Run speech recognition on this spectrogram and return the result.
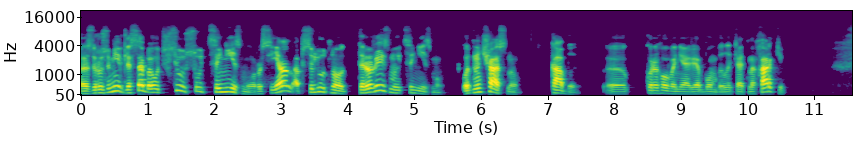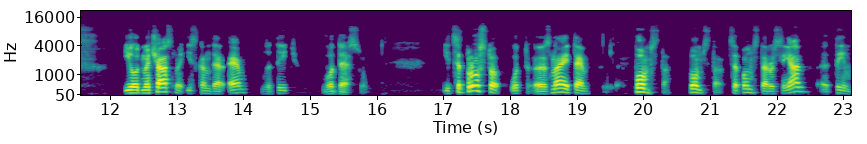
е, Зрозумів для себе от всю суть цинізму росіян, абсолютно тероризму і цинізму. Одночасно каби е, кориговані авіабомби летять на Харків, і одночасно Іскандер М летить в Одесу. І це просто, от е, знаєте, помста. Помста. Це помста росіян е, тим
